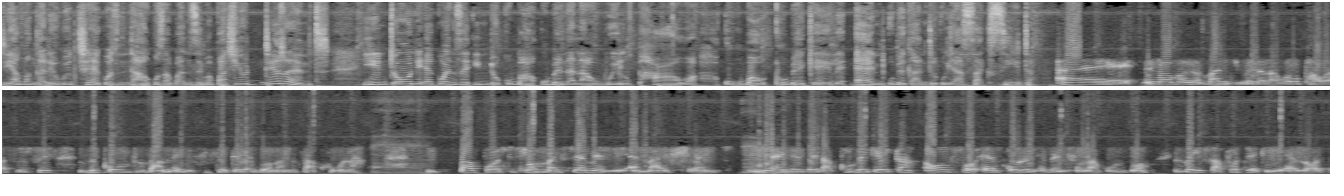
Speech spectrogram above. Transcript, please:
ndihamba ngale wheelchair kwezi ndawo kuzawuba nzima. But you didn't. Yintoni ekwenze into kuba ube nalaa will power ukuba uqhubekele and ube kanti uyasucceeda Eh into yoba ndibe nala willpower sisi zii-goals zam endisisekele zona ndisakhula support from my family and my friends. Yiyo endenze ndaqhubekeka also ezikolweni ebendifunda kuzo they supported me a lot.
